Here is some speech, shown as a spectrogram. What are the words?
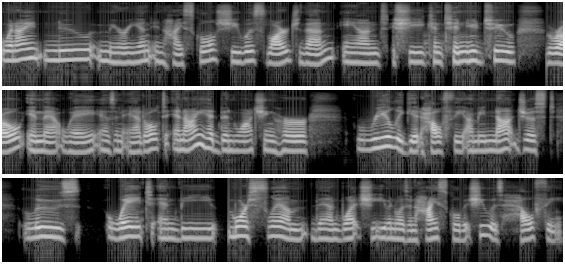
When I knew Marion in high school, she was large then, and she continued to grow in that way as an adult. And I had been watching her really get healthy. I mean, not just lose weight and be more slim than what she even was in high school, but she was healthy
